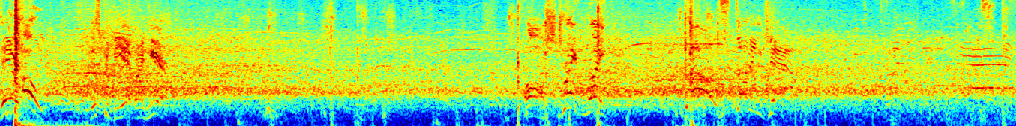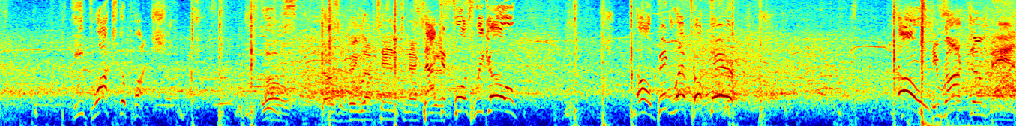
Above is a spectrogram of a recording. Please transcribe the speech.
They are, oh! This could be it right here. Oh, straight right. Oh, stunning jab. He blocks the punch. Oh, that was a big left hand to connect Back with. and forth we go. Oh, big left hook there. Oh, He rocked him. Man,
